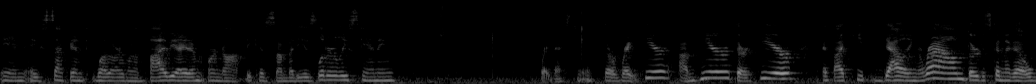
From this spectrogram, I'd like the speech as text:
in a second whether I want to buy the item or not because somebody is literally scanning right next to me. They're right here, I'm here, they're here. If I keep dallying around, they're just gonna go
